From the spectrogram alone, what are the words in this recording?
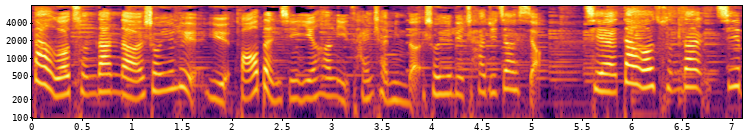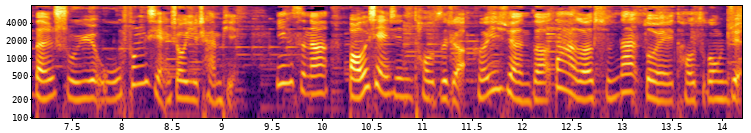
大额存单的收益率与保本型银行理财产品的收益率差距较小，且大额存单基本属于无风险收益产品。因此呢，保险型投资者可以选择大额存单作为投资工具。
